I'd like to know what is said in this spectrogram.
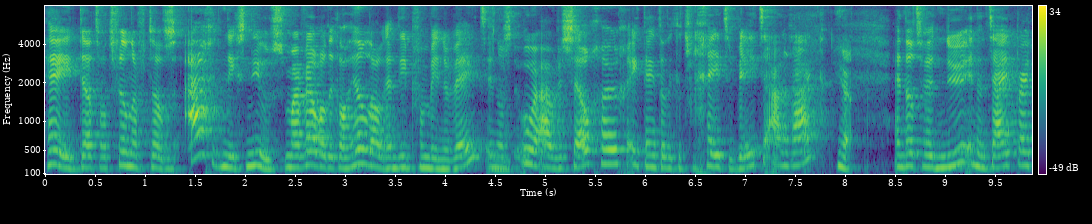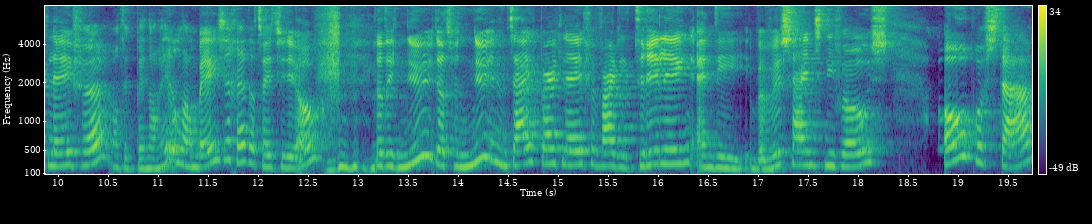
Hey, dat wat Vilna vertelt is eigenlijk niks nieuws. Maar wel wat ik al heel lang en diep van binnen weet. En dat is het oeroude celgeheugen. Ik denk dat ik het vergeten weten aanraak. ja. En dat we nu in een tijdperk leven, want ik ben al heel lang bezig, hè, dat weten jullie ook. dat, ik nu, dat we nu in een tijdperk leven waar die trilling en die bewustzijnsniveaus openstaan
